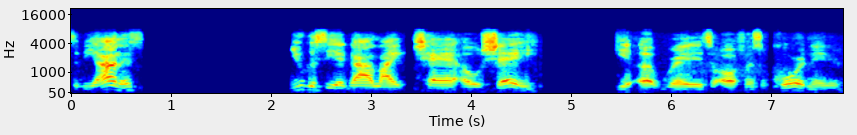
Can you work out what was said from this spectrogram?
To be honest, you could see a guy like Chad O'Shea get upgraded to offensive coordinator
